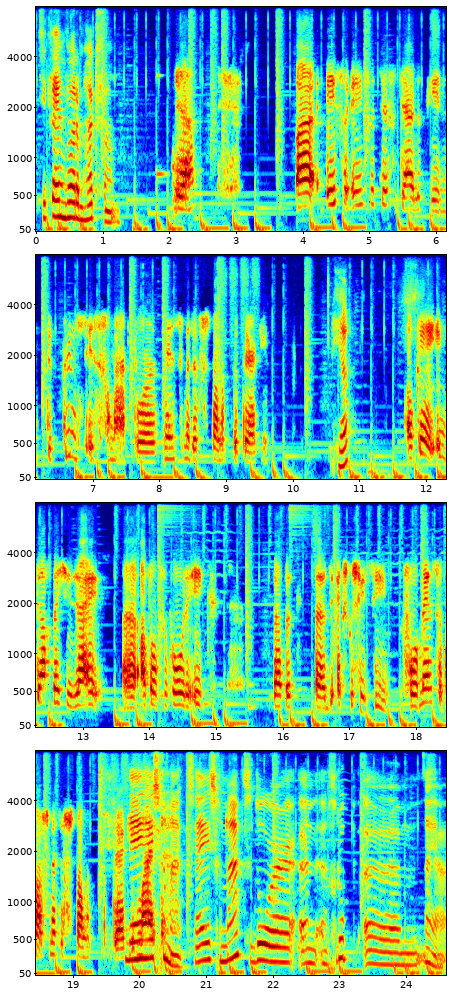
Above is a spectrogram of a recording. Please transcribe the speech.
dus ik krijg een warm hart van. Ja, maar even, even ter verduidelijking, de kunst is gemaakt door mensen met een verstandelijke beperking. Ja. Oké, okay, ik dacht dat je zei, uh, althans dat hoorde ik, dat het uh, de expositie voor mensen was met een beperking. Nee, hij is gemaakt. Hij is gemaakt door een, een groep um, nou ja,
